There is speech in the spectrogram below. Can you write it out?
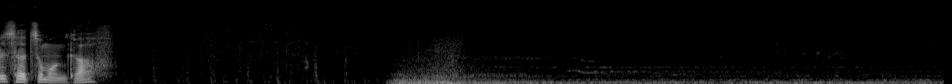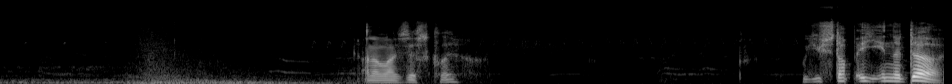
I just heard someone cough. Analyze this clue. Will you stop eating the dirt?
